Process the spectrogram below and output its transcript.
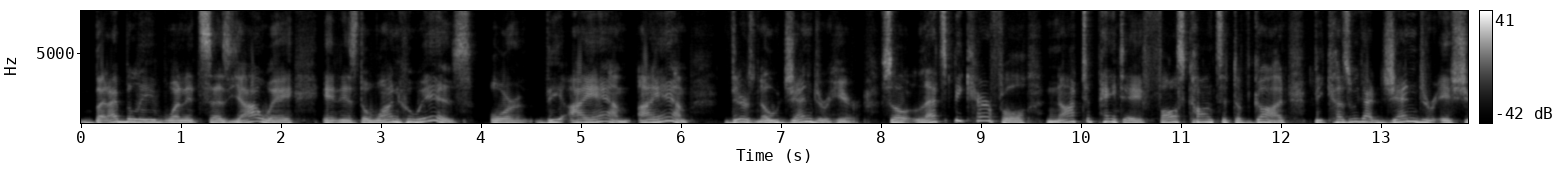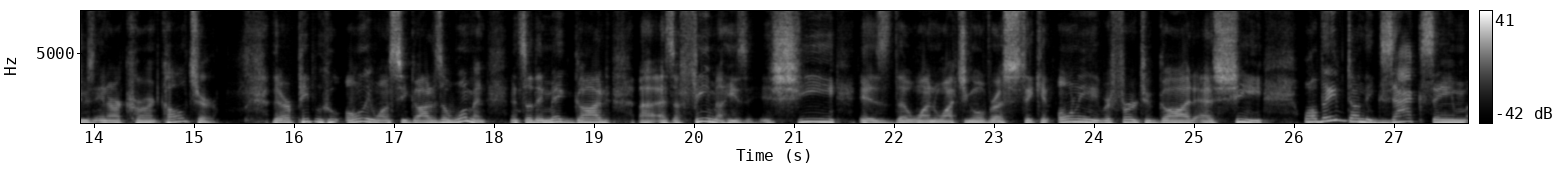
but I believe when it says Yahweh, it is the one who is, or the I am. I am. There's no gender here. So let's be careful not to paint a false concept of God because we got gender issues in our current culture. There are people who only want to see God as a woman, and so they make God uh, as a female. He's she is the one watching over us. They can only refer to God as she. Well, they've done the exact same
